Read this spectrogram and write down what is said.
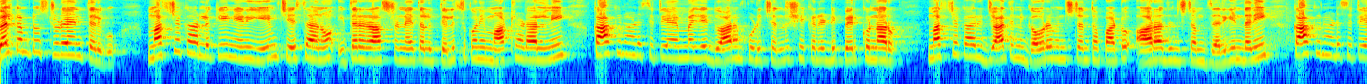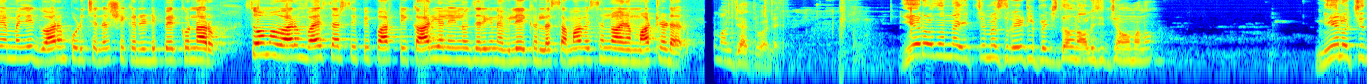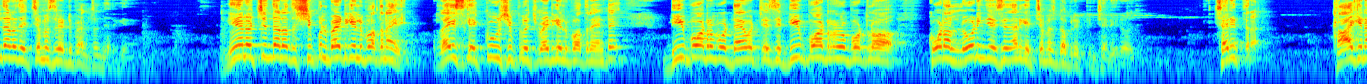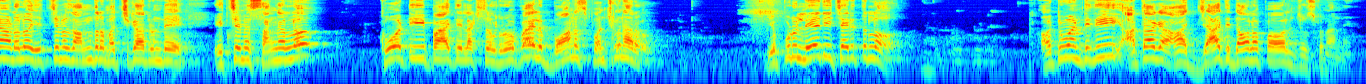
Welcome to studio in Telugu. మత్స్యకారులకి నేను ఏం చేశానో ఇతర రాష్ట్ర నేతలు తెలుసుకొని మాట్లాడాలని కాకినాడ సిటీ ఎమ్మెల్యే ద్వారంపూడి చంద్రశేఖర్ రెడ్డి పేర్కొన్నారు. మత్స్యకారి జాతిని గౌరవించడంతో పాటు ఆరాధించడం జరిగిందని కాకినాడ సిటీ ఎమ్మెల్యే ద్వారంపూడి చంద్రశేఖర్ రెడ్డి పేర్కొన్నారు. సోమవారం వైఎస్ఆర్సీపీ పార్టీ కార్యాలయంలో జరిగిన విలేకరుల సమావేశంలో ఆయన మాట్లాడారు. మన జాతి వాళ్ళే. ఏ రోజన్నా హెచ్ఎంఎస్ రేట్లు పెంచుదామని ఆలోచించామా మనం? నేను వచ్చిన తర్వాత హెచ్ఎంఎస్ రేట్లు పెంచడం జరిగింది. నేను వచ్చిన తర్వాత షిప్పులు బయటికి వెళ్ళిపోతున్నాయి. రైస్కి ఎక్కువ షిప్పులు వచ్చి బయటికి వెళ్ళిపోతున్నాయి అంటే డీప్ వాటర్ బోట్ డైవర్ట్ చేసి డీప్ వాటర్ బోట్లో కూడా లోడింగ్ చేసేదానికి హెచ్ఎంఎస్ డబ్బులు ఇప్పించాను ఈరోజు. చరిత్ర. కాకినాడలో హెచ్ఎంఎస్ అందరూ మత్స్యకారులు ఉండే హెచ్ఎంఎస్ సంఘంలో కోటి పాతి లక్షల రూపాయలు బోనస్ పంచుకున్నారు. ఎప్పుడు లేదు ఈ చరిత్రలో. అటువంటిది అటాగా ఆ జాతి డెవలప్ అవ్వాలని చూసుకున్నాను నేను.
